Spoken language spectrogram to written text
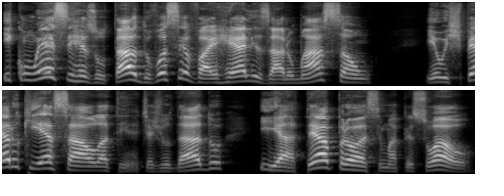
e, com esse resultado, você vai realizar uma ação. Eu espero que essa aula tenha te ajudado e até a próxima, pessoal!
